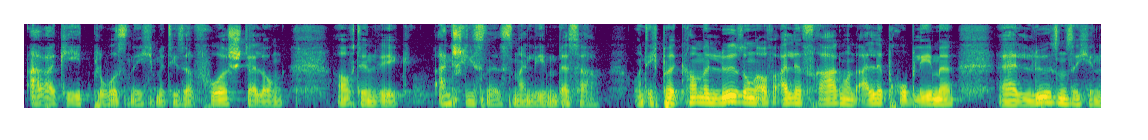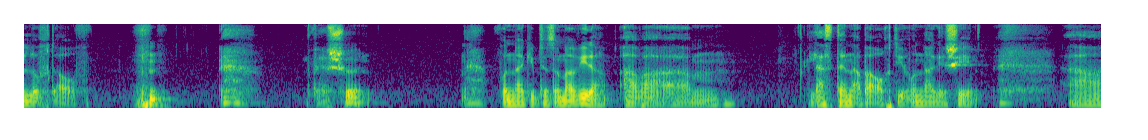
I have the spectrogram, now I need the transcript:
Aber geht bloß nicht mit dieser Vorstellung auf den Weg. Anschließend ist mein Leben besser und ich bekomme Lösungen auf alle Fragen und alle Probleme äh, lösen sich in Luft auf. Wäre schön. Wunder gibt es immer wieder, aber ähm, lasst denn aber auch die Wunder geschehen. Äh,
